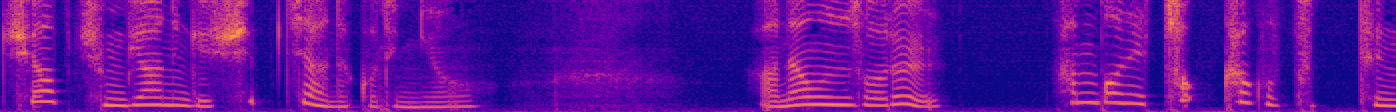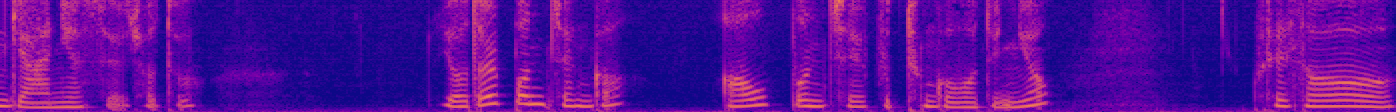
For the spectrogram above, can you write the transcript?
취업 준비하는 게 쉽지 않았거든요. 아나운서를 한 번에 척 하고 붙은 게 아니었어요, 저도. 여덟 번째인가? 아홉 번째 붙은 거거든요. 그래서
